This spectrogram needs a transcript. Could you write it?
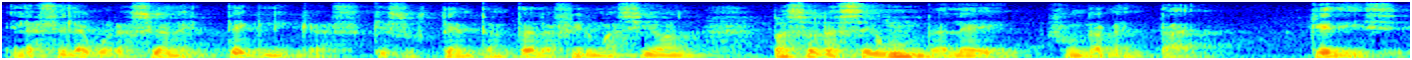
en las elaboraciones técnicas que sustentan tal afirmación, paso a la segunda ley fundamental, que dice,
